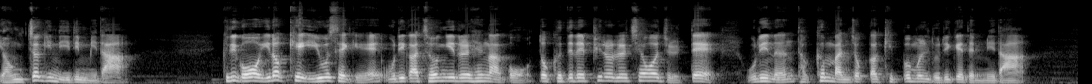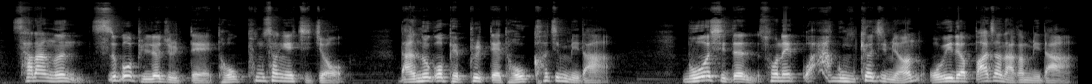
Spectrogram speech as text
영적인 일입니다. 그리고 이렇게 이웃에게 우리가 정의를 행하고 또 그들의 필요를 채워줄 때 우리는 더 큰 만족과 기쁨을 누리게 됩니다. 사랑은 쓰고 빌려줄 때 더욱 풍성해지죠. 나누고 베풀 때 더욱 커집니다. 무엇이든 손에 꽉 움켜쥐면 오히려 빠져나갑니다.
